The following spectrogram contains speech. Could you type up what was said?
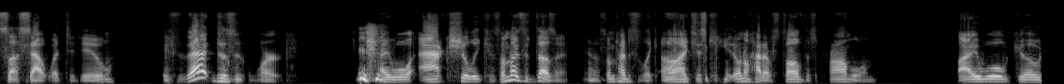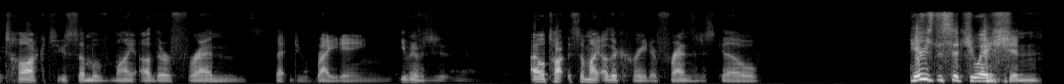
suss out what to do. If that doesn't work, I will actually, because sometimes it doesn't. You know, sometimes it's like, oh, I just can't, I don't know how to solve this problem. I will go talk to some of my other friends that do writing, even if it's just, you know, I will talk to some of my other creative friends and just go, here's the situation,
